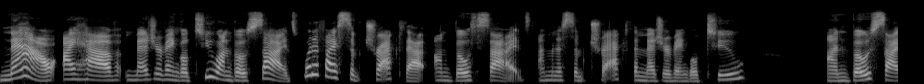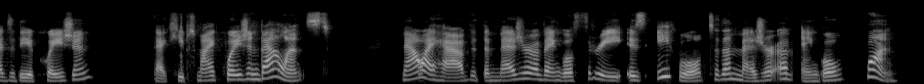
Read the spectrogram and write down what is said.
Now I have measure of angle two on both sides. What if I subtract that on both sides? I'm going to subtract the measure of angle two on both sides of the equation. That keeps my equation balanced. Now I have that the measure of angle three is equal to the measure of angle one.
